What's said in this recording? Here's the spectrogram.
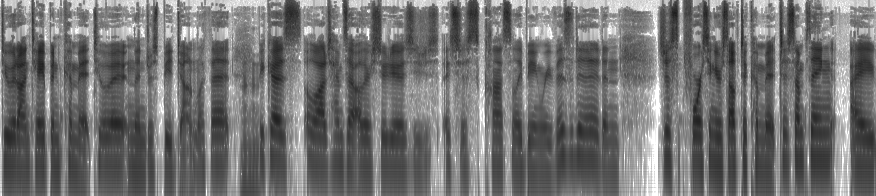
do it on tape and commit to it and then just be done with it Mhm. because a lot of times at other studios you just it's just constantly being revisited and just forcing yourself to commit to something i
